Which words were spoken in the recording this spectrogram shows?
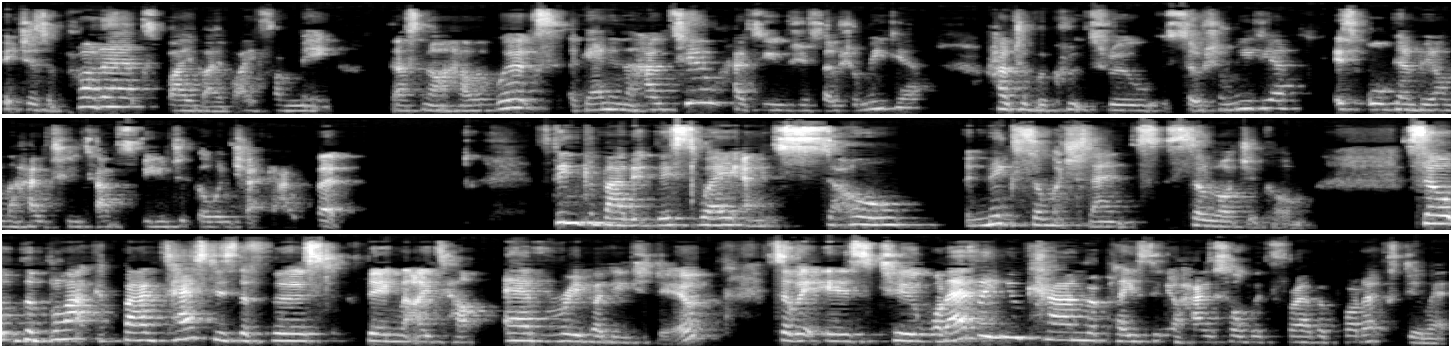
pictures of products, buy, buy, buy from me. That's not how it works. Again, in the how-to, how to use your social media, how to recruit through social media, it's all going to be on the how-to tabs for you to go and check out. But think about it this way, and it's so it makes so much sense, so logical. So the black bag test is the first thing that I tell everybody to do. So it is to whatever you can replace in your household with forever products, do it.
